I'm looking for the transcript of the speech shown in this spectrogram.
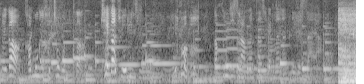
제가 감옥에 갇혀보니까 제가 죄를 지는 거예요. 나쁜 짓을 하면서 살면 안 되겠어요.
